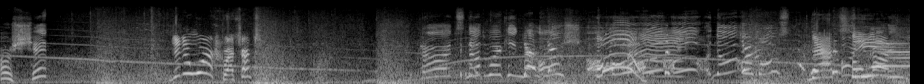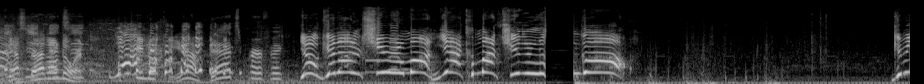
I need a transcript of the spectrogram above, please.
Oh shit. Didn't work, Ratchet. No, it's not working. No. Oh, sh- Oh! oh, no, almost. That's Oh, the yeah, one. Yep, that's it, that'll do that's it. Yeah. Okay, okay, yeah. That's perfect. Yo, get out and cheer him on. Yeah, come on, cheer the little go. Give me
